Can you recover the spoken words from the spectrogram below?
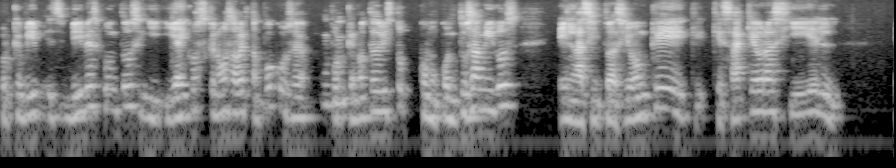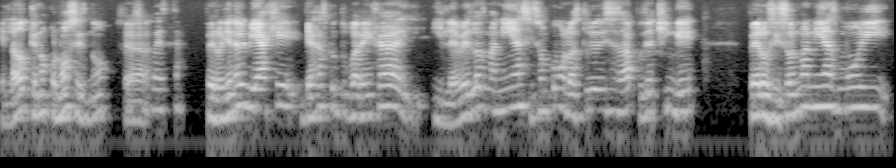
Porque vi- vives juntos y, y hay cosas que no vas a ver tampoco, o sea, porque no te has visto como con tus amigos en la situación que, que, que saque ahora sí el, el lado que no conoces, ¿no? O Por sea, supuesto. pero ya en el viaje, viajas con tu pareja y, y le ves las manías y son como las tuyas, dices, ah, pues ya chingué. Pero si son manías muy,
